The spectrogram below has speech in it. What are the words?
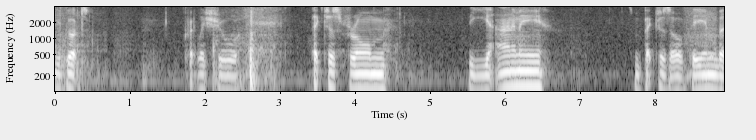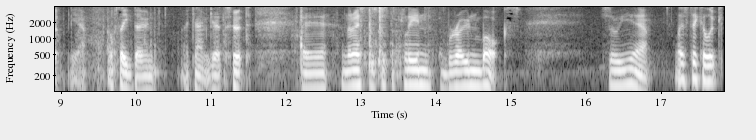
You've got, quickly show, pictures from the anime, some pictures of them, but yeah, upside down, I can't get to it. Uh, and the rest is just a plain brown box. So yeah, let's take a look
